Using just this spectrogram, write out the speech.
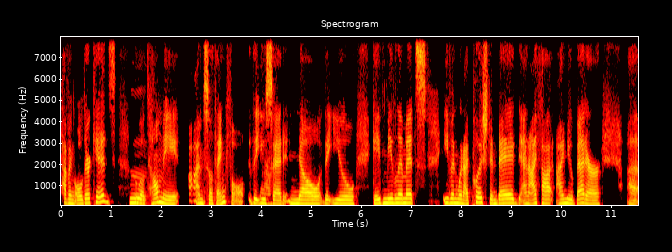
having older kids mm. who will mm. tell me, I'm so thankful that you said no, that you gave me limits, even when I pushed and begged and I thought I knew better. Uh,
